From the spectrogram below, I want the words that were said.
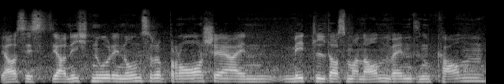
Ja, es ist ja nicht nur in unserer Branche ein Mittel, das man anwenden kann.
